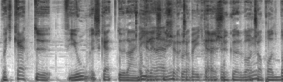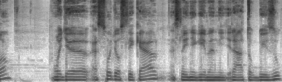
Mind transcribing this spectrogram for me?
hogy kettő fiú és kettő lány igen, első a körbe, csap, első körbe a hmm. csapatba, hogy ez hogy oszlik el, ezt lényegében így rátok bízzuk,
